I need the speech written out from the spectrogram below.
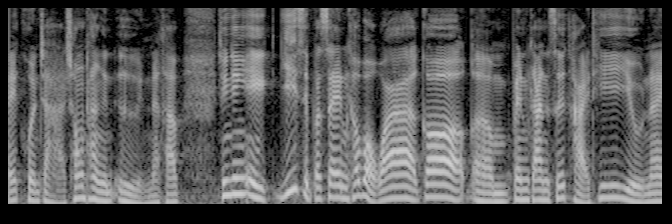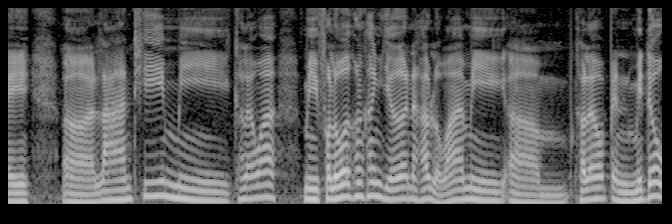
ล็กๆควรจะหาช่องทางอื่นๆนะครับจริงๆอีก 20%เขาบอกว่าก็เป็นการซื้อขายที่อยู่ในร้านที่มีเขาเรียกว่ามี follower ค่อนข้างเยอะนะครับ หรือว่ามีเขาเรียกว่าเป็น middle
